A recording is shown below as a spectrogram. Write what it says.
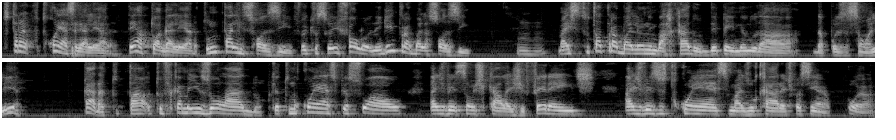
tu, tra... tu conhece a galera, tem a tua galera, tu não tá ali sozinho. Foi o que o senhor falou, ninguém trabalha sozinho. Uhum. Mas se tu tá trabalhando embarcado, dependendo da, da posição ali, cara, tu, tá, tu fica meio isolado, porque tu não conhece o pessoal, às vezes são escalas diferentes, às vezes tu conhece, mas o cara, tipo assim, pô, é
